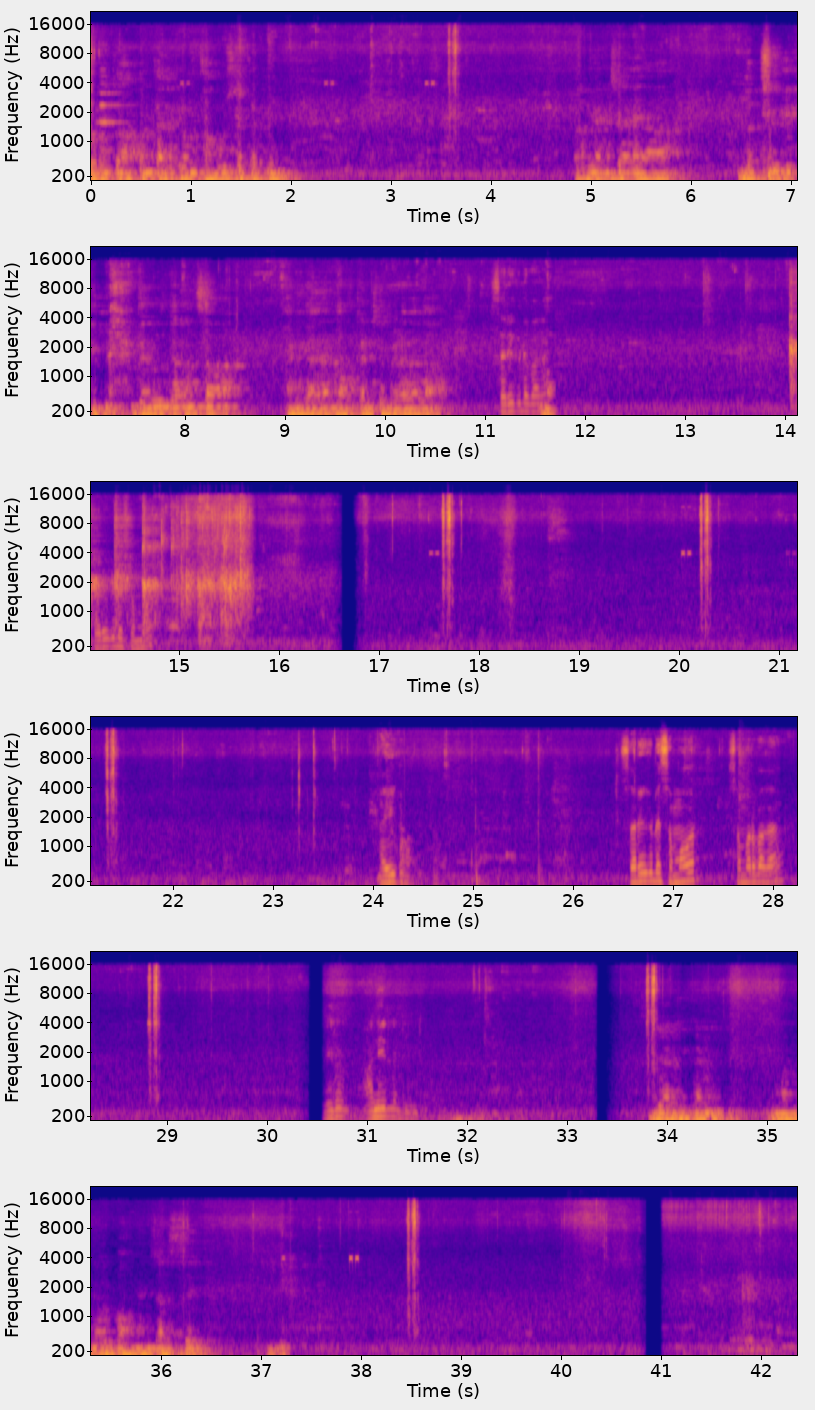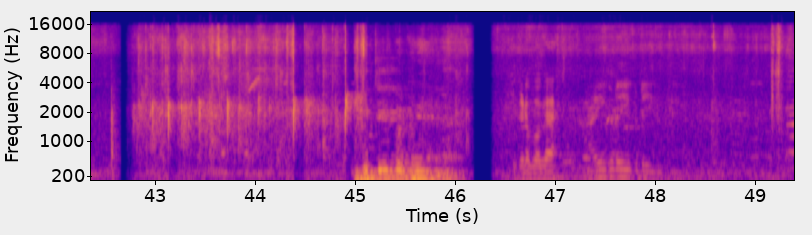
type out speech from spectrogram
परंतु आपण कार्यक्रम थांबवू शकत नाही. अभियानच्या या लक्षवेधी बेरोजगारांचा आणि गायरानधारकांच्या मेळाव्याला सर इकडे बघा. सर इकडे समोर. इकडं. सर इकडे समोर समोर बघा. या ठिकाणी मान्यवर पाहुण्यांच्या विजय पठणे. इकडे बघा. इकडे इकडे इकडे.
